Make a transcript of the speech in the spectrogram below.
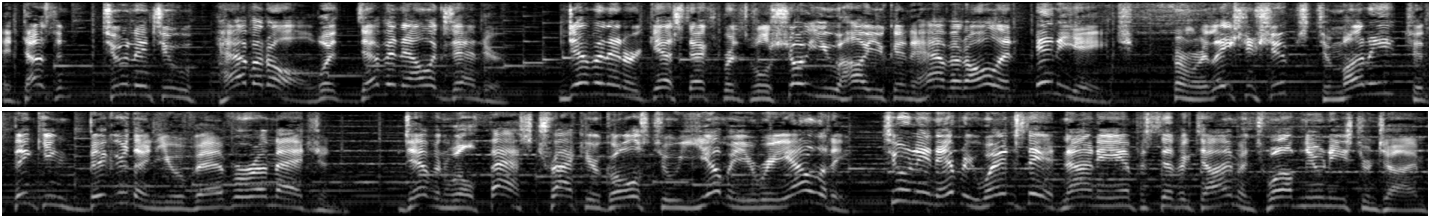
It doesn't. Tune into Have It All with Devin Alexander. Devin and her guest experts will show you how you can have it all at any age From relationships to money to thinking bigger than you've ever imagined. Devin will fast track your goals to yummy reality. Tune in every Wednesday at 9 a.m. Pacific Time and 12 noon Eastern Time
